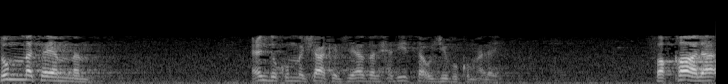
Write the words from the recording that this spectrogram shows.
ثم تيمم. عندكم مشاكل في هذا الحديث سأجيبكم عليه. فقال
